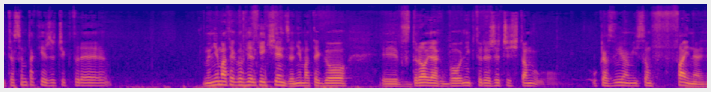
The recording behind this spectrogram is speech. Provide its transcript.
I to są takie rzeczy, które no nie ma tego w Wielkiej Księdze, nie ma tego y, w zdrojach, bo niektóre rzeczy się tam ukazują i są fajne,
